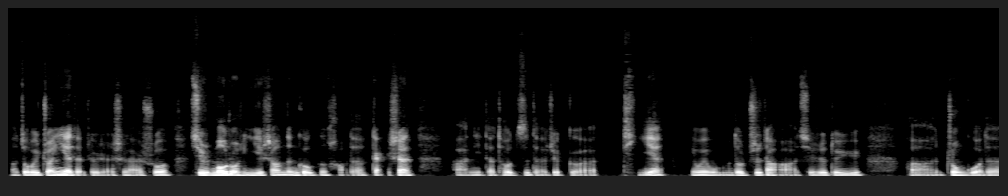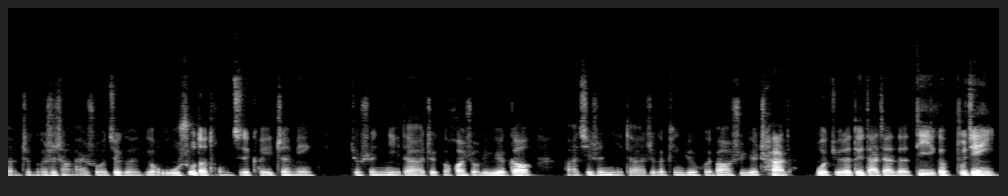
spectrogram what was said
啊，作为专业的这个人士来说，其实某种意义上能够更好的改善啊你的投资的这个体验，因为我们都知道啊，其实对于啊中国的整个市场来说，这个有无数的统计可以证明，就是你的这个换手率越高啊，其实你的这个平均回报是越差的。我觉得对大家的第一个不建议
